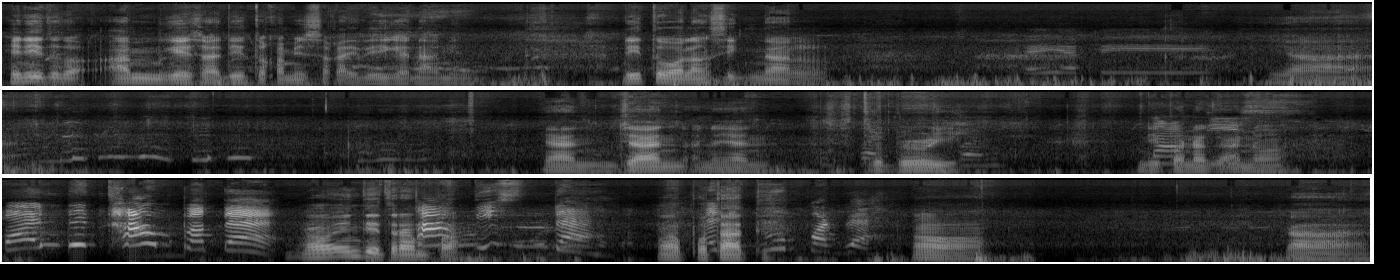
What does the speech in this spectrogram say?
Hindi to, um, guys ha, dito kami sa kaibigan namin. Dito walang signal. Yan. Yan, dyan, ano yan, strawberry. Hindi pa nag ano. Oh, hindi trampa. Oh, potati. Oh. Yan.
